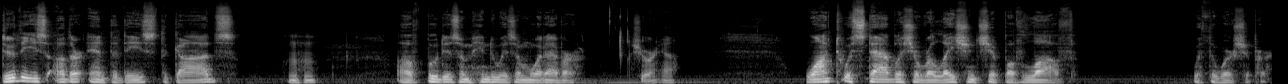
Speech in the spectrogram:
do these other entities, the gods mm-hmm. of Buddhism, Hinduism, whatever, sure yeah want to establish a relationship of love with the worshiper?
